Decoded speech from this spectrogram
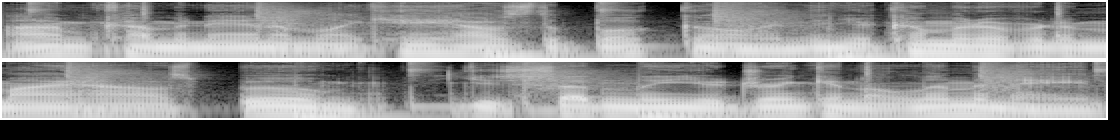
I'm coming in, I'm like, hey, how's the book going? Then you're coming over to my house, boom, you suddenly you're drinking a lemonade.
